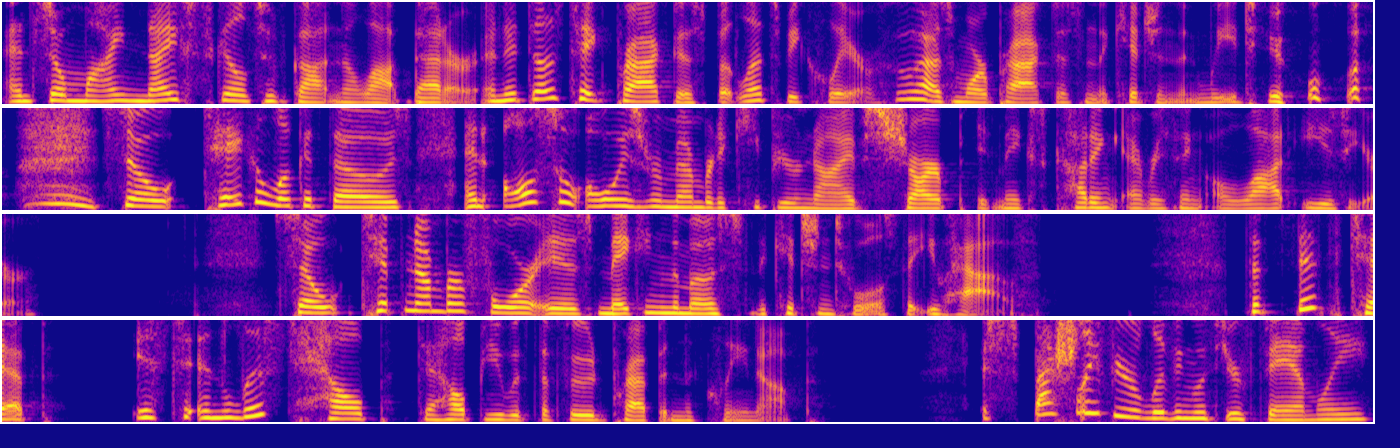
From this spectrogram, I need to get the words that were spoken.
and so my knife skills have gotten a lot better. And it does take practice, but let's be clear who has more practice in the kitchen than we do? so take a look at those and also always remember to keep your knives sharp. It makes cutting everything a lot easier. So tip number four is making the most of the kitchen tools that you have. The fifth tip is to enlist help to help you with the food prep and the cleanup especially if you're living with your family,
